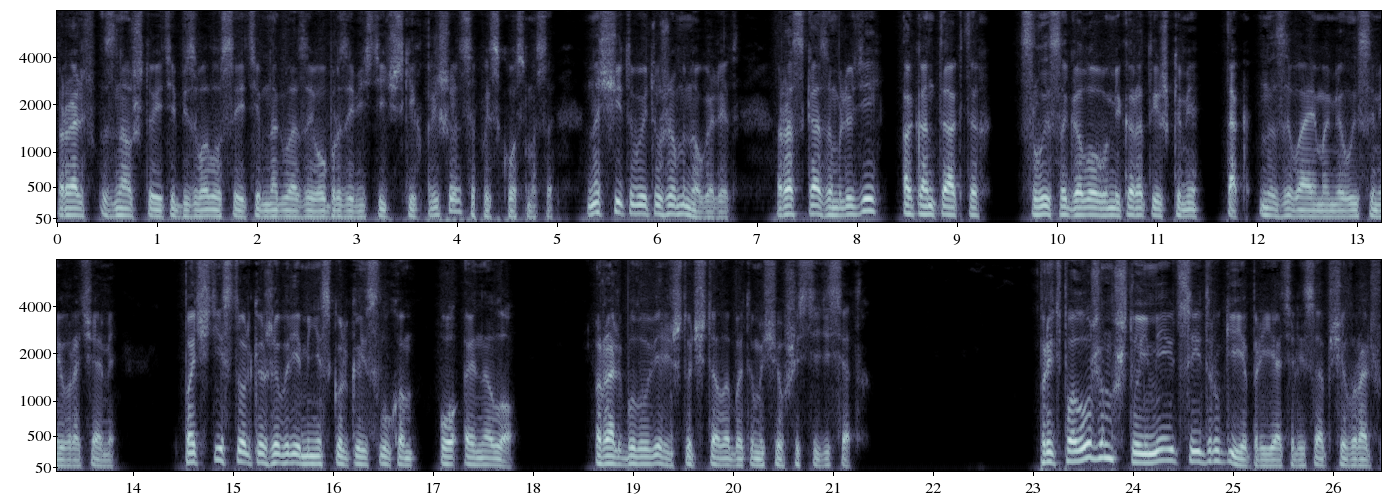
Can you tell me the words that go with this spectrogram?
Ральф знал, что эти безволосые темноглазые образы мистических пришельцев из космоса насчитывают уже много лет. Рассказам людей о контактах с лысоголовыми коротышками, так называемыми лысыми врачами, почти столько же времени, сколько и слухам о НЛО. Ральф был уверен, что читал об этом еще в 60-х. Предположим, что имеются и другие приятели, сообщил Ральф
